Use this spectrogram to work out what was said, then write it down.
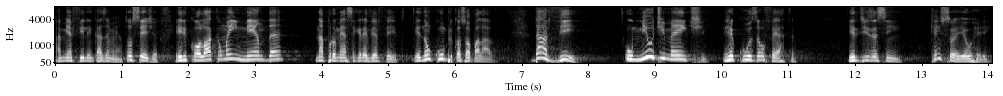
a minha filha em casamento. Ou seja, ele coloca uma emenda na promessa que ele havia feito. Ele não cumpre com a sua palavra. Davi, humildemente, recusa a oferta. Ele diz assim: Quem sou eu, rei?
